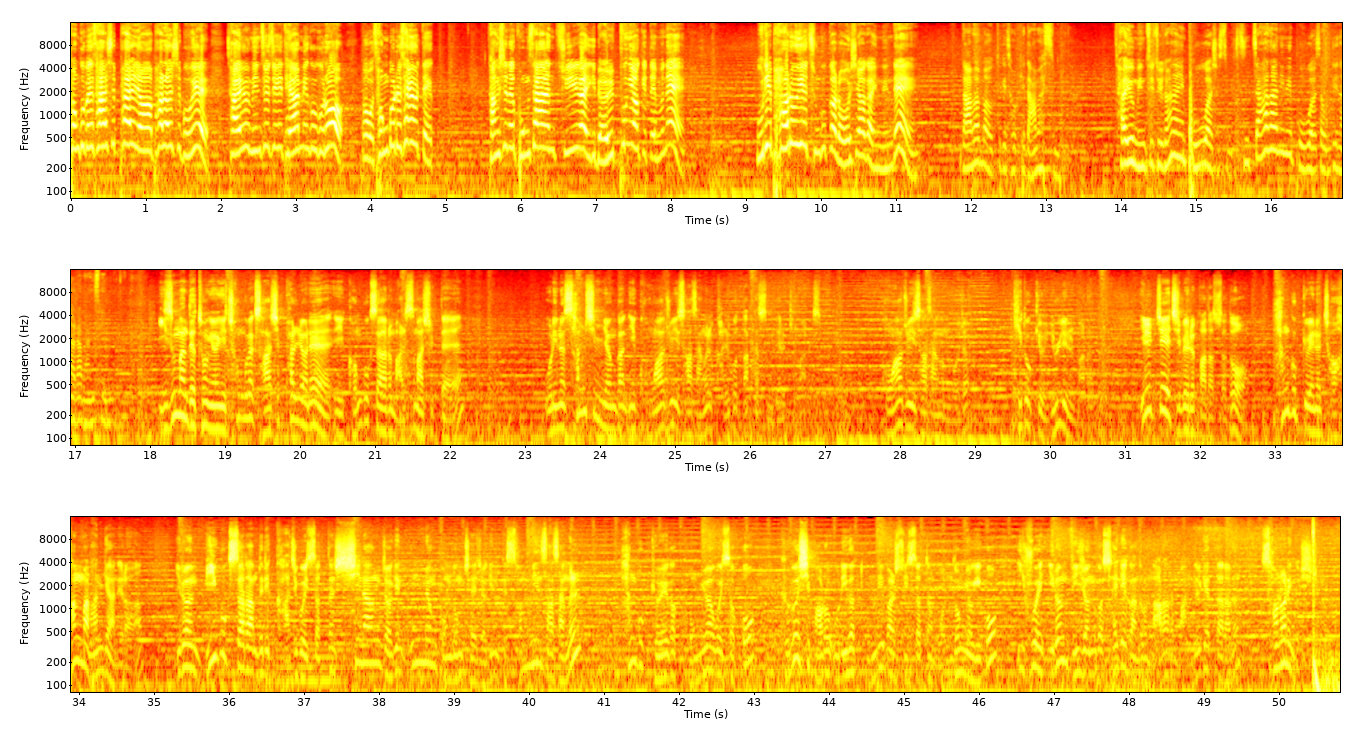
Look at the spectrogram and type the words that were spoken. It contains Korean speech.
1948년 8월 15일 자유민주주의 대한민국으로 어, 정부를 세울 때 당신의 공산주의가 이게 멸풍이었기 때문에 우리 바로 위에 중국과 러시아가 있는데 남한만 어떻게 저렇게 남았습니다. 자유민주주의를 하나님 보호하셨습니다. 진짜 하나님이 보호하사 우리나라 만세입니다. 이승만 대통령이 1948년에 이 건국사를 말씀하실 때 우리는 30년간 이 공화주의 사상을 갈고 닦았습니다 이렇게 말했습니다. 공화주의 사상은 뭐죠? 기독교 윤리를 말합니다. 일제 지배를 받았어도 한국 교회는 저항만 한 게 아니라 이런 미국 사람들이 가지고 있었던 신앙적인 운명 공동체적인 그 선민 사상을 한국 교회가 공유하고 있었고 그것이 바로 우리가 독립할 수 있었던 원동력이고 이후에 이런 비전과 세계관으로 나라를 만들겠다라는 선언인 것이죠.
